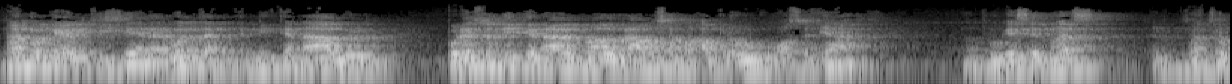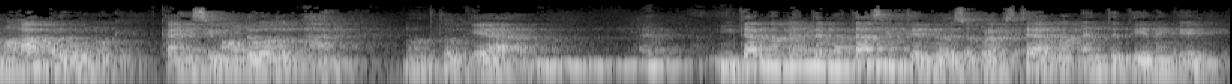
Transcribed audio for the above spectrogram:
No es lo que él quisiera. De vuelta, en, Nityananda, por eso en Nityananda no adoramos a Mahaprabhu como señal, porque ese no es nuestro Mahaprabhu, ¿no? que cae encima de un devoto, ay, ¿no? toquea. Internamente no está sintiendo eso, pero externamente tiene que,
